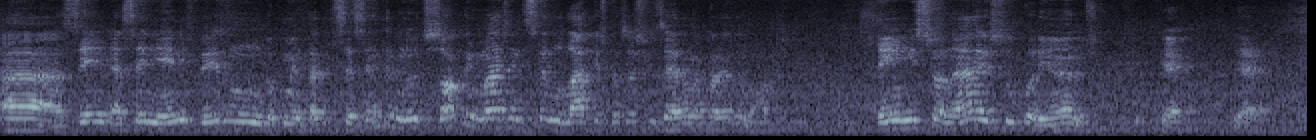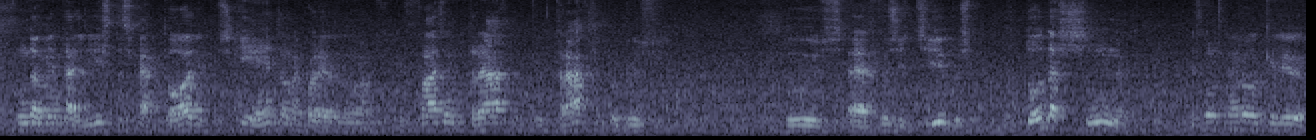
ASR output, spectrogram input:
A CNN fez um documentário de 60 minutos só com imagem de celular que as pessoas fizeram na Coreia do Norte. Tem missionários sul-coreanos, é, é, fundamentalistas católicos, que entram na Coreia do Norte, que fazem tráfico, o tráfico dos, dos é, fugitivos por toda a China, Eles colocaram aquele,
